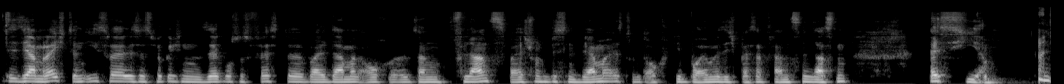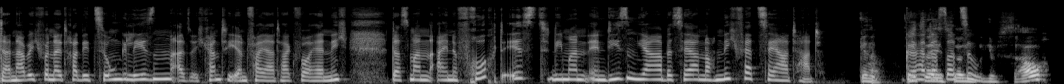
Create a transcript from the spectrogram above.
Sie haben recht, in Israel ist es wirklich ein sehr großes Fest, äh, weil da man auch äh, sagen, pflanzt, weil es schon ein bisschen wärmer ist und auch die Bäume sich besser pflanzen lassen als hier. Und dann habe ich von der Tradition gelesen, also ich kannte ihren Feiertag vorher nicht, dass man eine Frucht isst, die man in diesem Jahr bisher noch nicht verzehrt hat. Genau. Gehört das dazu? Gibt es auch.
